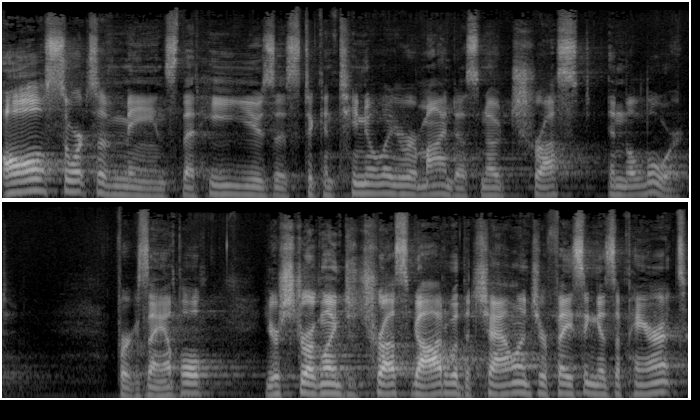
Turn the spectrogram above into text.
all sorts of means that He uses to continually remind us no, trust in the Lord. For example, you're struggling to trust God with a challenge you're facing as a parent,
